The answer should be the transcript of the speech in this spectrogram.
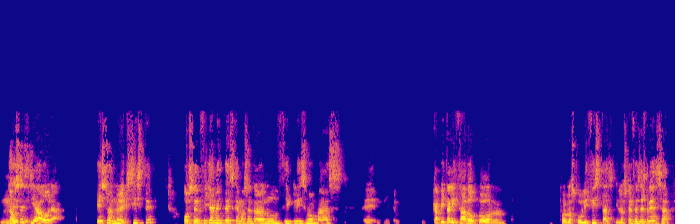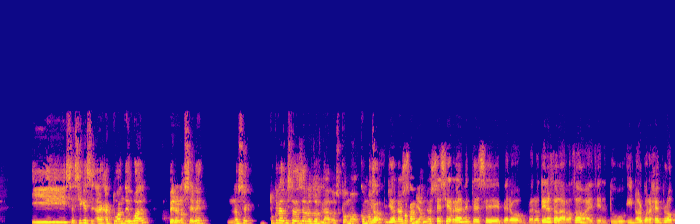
No sé si ahora eso no existe o sencillamente es que hemos entrado en un ciclismo más, eh, capitalizado por, por los publicistas y los jefes de prensa y se sigue actuando igual, pero no se ve. No sé, tú que lo has visto desde los dos lados, ¿cómo, cómo, yo, yo no, no, sé si realmente es, pero, pero tienes toda la razón. Es decir, tú, y Nol, por ejemplo,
